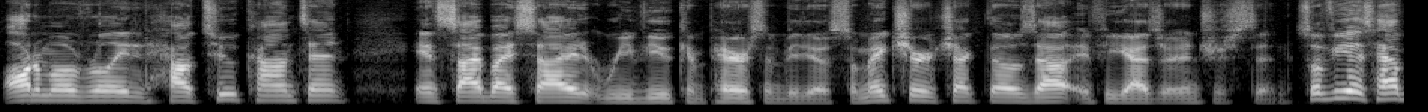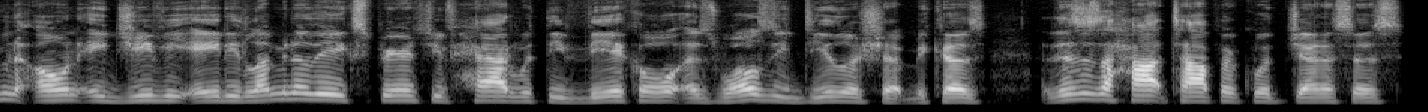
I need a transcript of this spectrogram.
automotive related how-to content, and side-by-side -side review comparison videos. So make sure to check those out if you guys are interested. So if you guys happen to own a GV80, let me know the experience you've had with the vehicle as well as the dealership because this is a hot topic with Genesis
